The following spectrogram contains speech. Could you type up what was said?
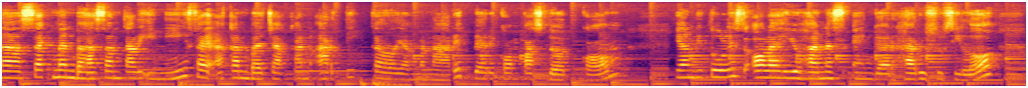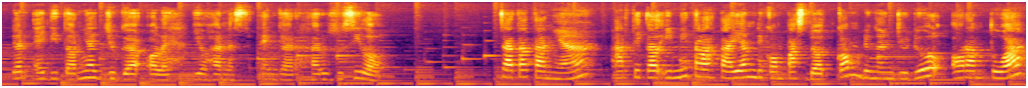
Nah, segmen bahasan kali ini saya akan bacakan artikel yang menarik dari kompas.com yang ditulis oleh Yohanes Enggar Harususilo dan editornya juga oleh Yohanes Enggar Harususilo. Catatannya, artikel ini telah tayang di kompas.com dengan judul Orang Tua,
